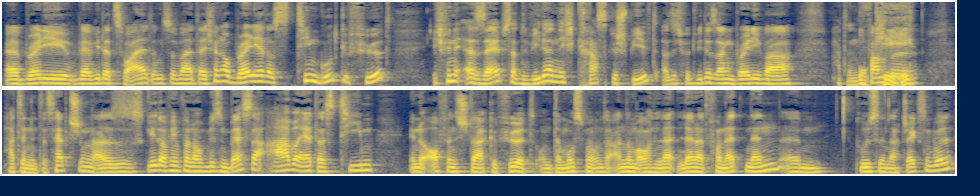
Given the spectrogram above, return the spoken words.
Äh, Brady wäre wieder zu alt und so weiter. Ich finde auch, Brady hat das Team gut geführt. Ich finde, er selbst hat wieder nicht krass gespielt. Also ich würde wieder sagen, Brady war, hatte einen okay. Fumble, hatte eine Interception. Also es geht auf jeden Fall noch ein bisschen besser, aber er hat das Team in der Offense stark geführt. Und da muss man unter anderem auch Leonard Fournette nennen. Ähm, Grüße nach Jacksonville.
